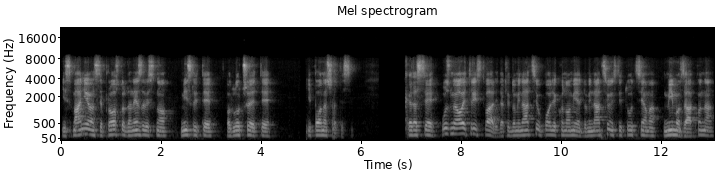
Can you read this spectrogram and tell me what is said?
i smanjuje vam se prostor da nezavisno mislite, odlučujete i ponašate se. Kada se uzme ove tri stvari, dakle dominacija u polju ekonomije, dominacija u institucijama mimo zakona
